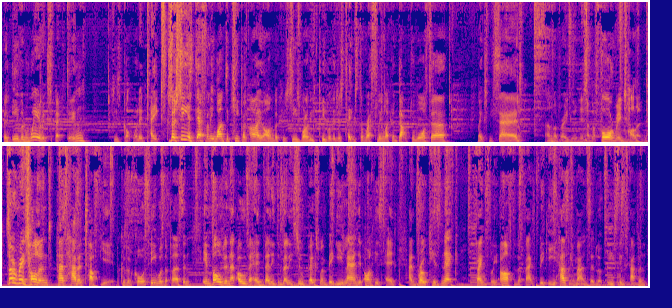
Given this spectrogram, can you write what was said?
than even we're expecting. She's got what it takes. So she is definitely one to keep an eye on because she's one of these people that just takes to wrestling like a duck to water. Makes me sad. I'm not very good at this. Number four, Ridge Holland. So Ridge Holland has had a tough year because, of course, he was the person involved in that overhead belly to belly suplex when Big E landed on his head and broke his neck. Thankfully, after the fact, Big E has come out and said, look, these things happen.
